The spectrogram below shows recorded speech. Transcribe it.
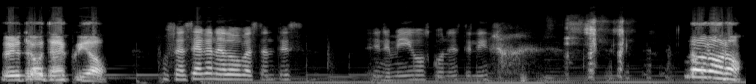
pero yo tengo que tener cuidado. O sea, se ha ganado bastantes enemigos con este libro. no, no, no.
